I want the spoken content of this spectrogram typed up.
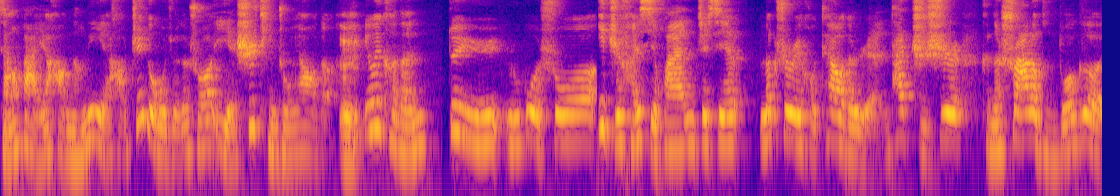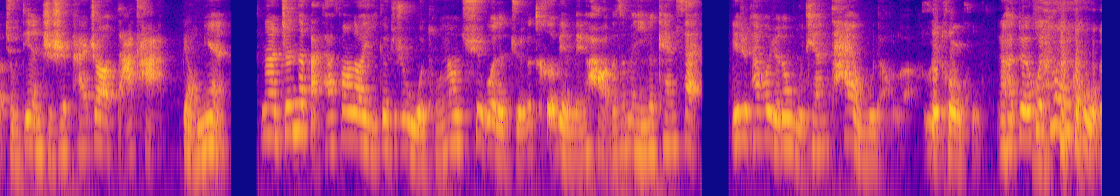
想法也好，能力也好，这个我觉得说也是挺重要的。嗯，因为可能对于如果说一直很喜欢这些 luxury hotel 的人，他只是可能刷了很多个酒店，只是拍照打卡表面，那真的把它放到一个就是我同样去过的，觉得特别美好的这么一个 campsite，也许他会觉得五天太无聊了。会痛苦。啊，对，会痛苦。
